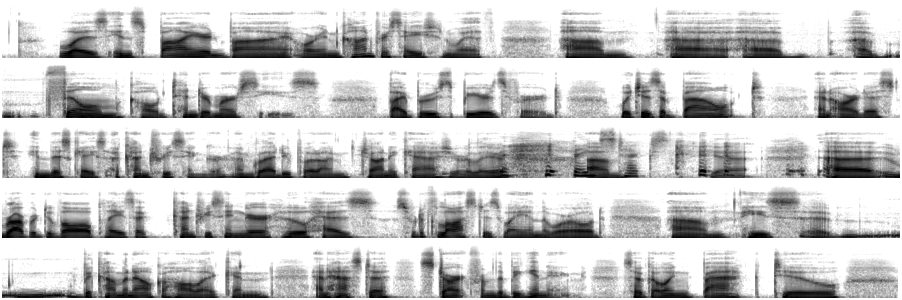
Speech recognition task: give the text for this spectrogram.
was inspired by or in conversation with um, a, a, film called Tender Mercies by Bruce Beresford, which is about an artist, in this case, a country singer. I'm glad you put on Johnny Cash earlier. Thanks, um, Tex. yeah. Uh, Robert Duvall plays a country singer who has sort of lost his way in the world. Um, he's uh, become an alcoholic and, and has to start from the beginning. So going back to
